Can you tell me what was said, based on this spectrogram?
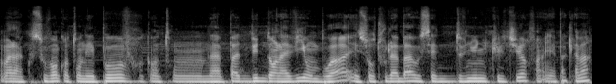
voilà, souvent quand on est pauvre, quand on n'a pas de but dans la vie, on boit, et surtout là-bas où c'est devenu une culture. Enfin, il n'y a pas que là-bas.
